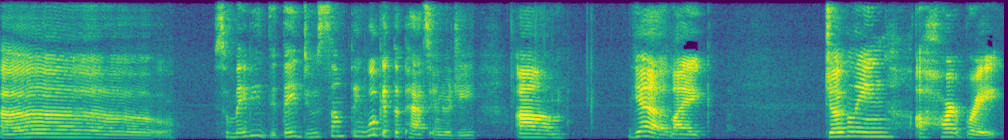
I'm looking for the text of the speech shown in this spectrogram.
Oh. So maybe did they do something? We'll get the past energy. Um yeah, like juggling a heartbreak.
